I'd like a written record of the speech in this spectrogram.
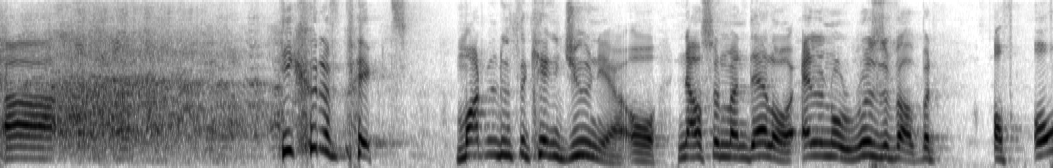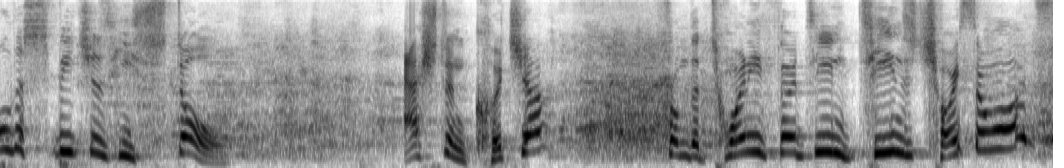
Uh, he could have picked Martin Luther King Jr. or Nelson Mandela or Eleanor Roosevelt, but of all the speeches he stole, Ashton Kutcher from the 2013 Teens Choice Awards?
